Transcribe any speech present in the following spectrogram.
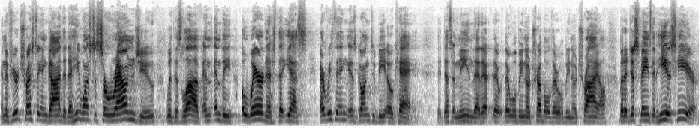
And if you're trusting in God today, He wants to surround you with His love and, and the awareness that, yes, everything is going to be okay. It doesn't mean that there, there will be no trouble, there will be no trial, but it just means that He is here.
